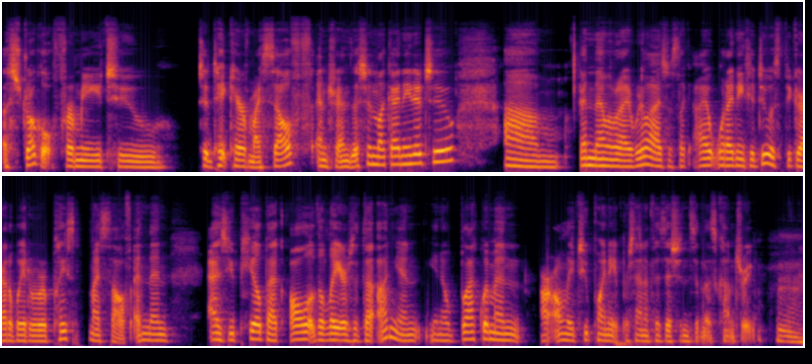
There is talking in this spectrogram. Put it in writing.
a struggle for me to to take care of myself and transition like I needed to. Um, and then what I realized was like, I, what I need to do is figure out a way to replace myself. And then as you peel back all of the layers of the onion, you know, Black women are only 2.8% of physicians in this country. Hmm.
